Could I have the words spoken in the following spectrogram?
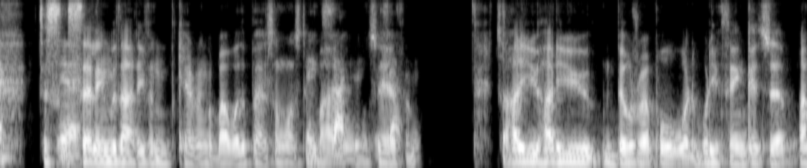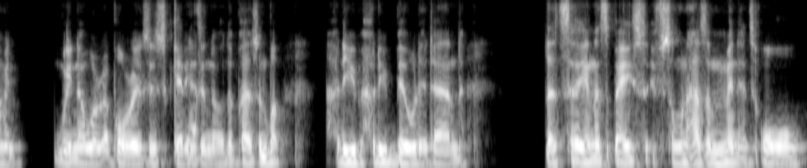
just Yeah. selling without even caring about what the person wants to buy or exactly, wants to hear from. exactly. So how do you how do you build rapport? What what do you think is? Uh, I mean, we know what rapport is, is getting Yeah. to know the person, but how do you how do you build it? And let's say in a space, if someone has a minute or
